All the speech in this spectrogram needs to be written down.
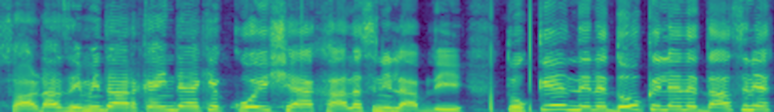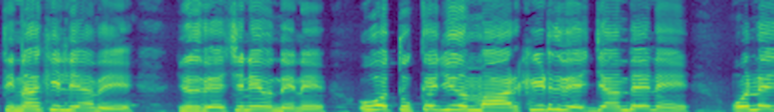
ਸਾਡਾ ਜ਼ਿਮੀਂਦਾਰ ਕਹਿੰਦਾ ਕਿ ਕੋਈ ਸ਼ੈ ਖਾਲਸ ਨਹੀਂ ਲੱਭਦੀ। ਤੁੱਕੇ ਹੁੰਦੇ ਨੇ 2 ਕਿੱਲਿਆਂ ਦੇ 10 ਨੇ 3 ਕਿੱਲਿਆਂ ਦੇ ਜਦੋਂ ਵੇਚਣੇ ਹੁੰਦੇ ਨੇ, ਉਹ ਤੁੱਕੇ ਜਦੋਂ ਮਾਰਕੀਟ ਦੇ ਵੇਚ ਜਾਂਦੇ ਨੇ ਉਹਨੇ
